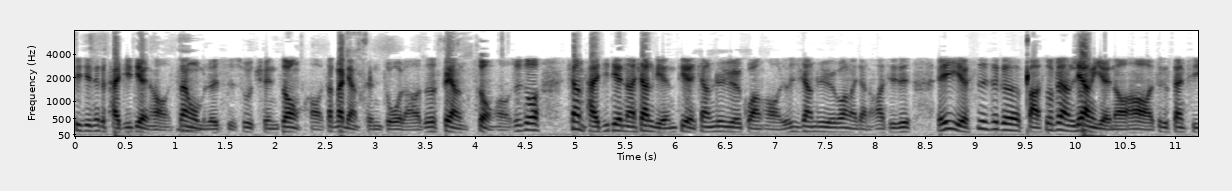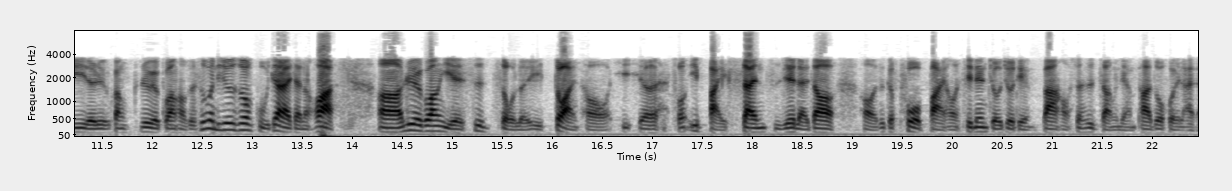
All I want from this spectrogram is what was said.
毕竟这个台积电哈占我们的指数权重哦大概两成多了啊，这是非常重哦，所以说像台积电呢，像联电，像日月光哦，尤其像日月光来讲的话，其实哎也是这个法说非常亮眼哦哈，这个三七一的日光日月光哈，可是问题就是说股价来讲的话。啊，日月光也是走了一段哦，一呃从一百三直接来到哦这个破百哦，今天九九点八哈，算是涨了两帕多回来。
